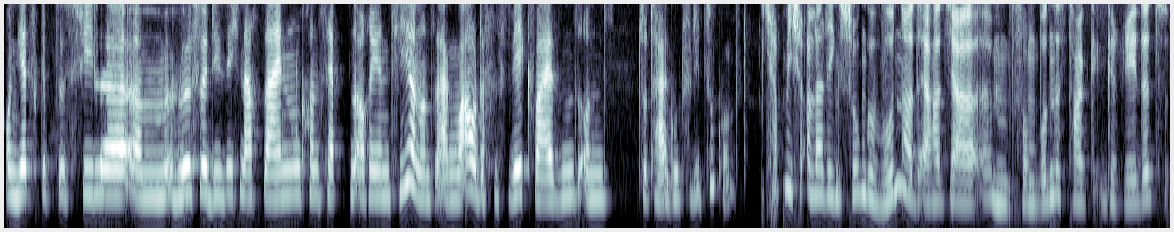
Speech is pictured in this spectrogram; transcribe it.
Und jetzt gibt es viele ähm, Höfe, die sich nach seinen Konzepten orientieren und sagen, wow, das ist wegweisend und total gut für die Zukunft. Ich habe mich allerdings schon gewundert. Er hat ja ähm, vom Bundestag geredet,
